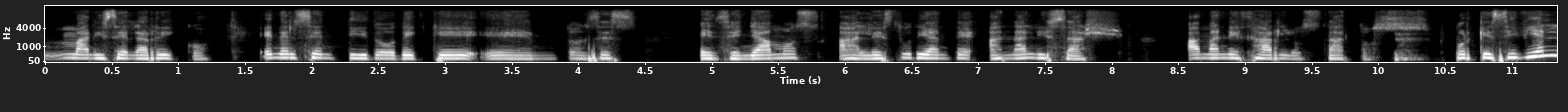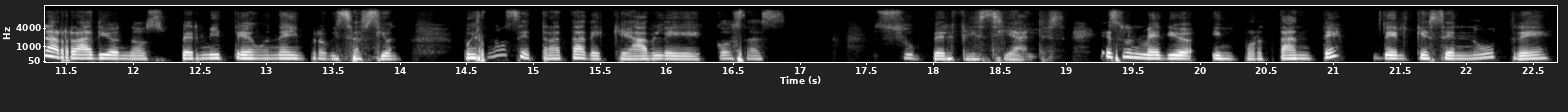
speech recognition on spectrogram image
Marisela Rico, en el sentido de que eh, entonces enseñamos al estudiante a analizar, a manejar los datos. Porque si bien la radio nos permite una improvisación, pues no se trata de que hable cosas superficiales. Es un medio importante del que se nutre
